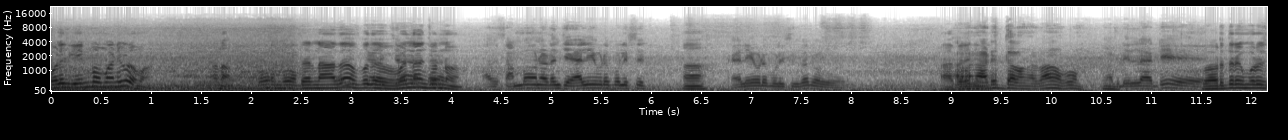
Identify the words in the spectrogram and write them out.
போலீஸ்க்கு இன்ஃபார்ம் பண்ணி விடுமா ஆனா சரி நான் தான் இப்போ சொன்னோம். அது சம்பவம் நடந்துச்சு. ஏலியோட போலீஸ். ஆ. ஏலியோட போலீஸுக்கு தான் போகுது. அப்புறம் அடுத்தவங்க வாங்க போம் அப்படி இல்லாட்டி ஒருத்தருக்கு ஒரு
